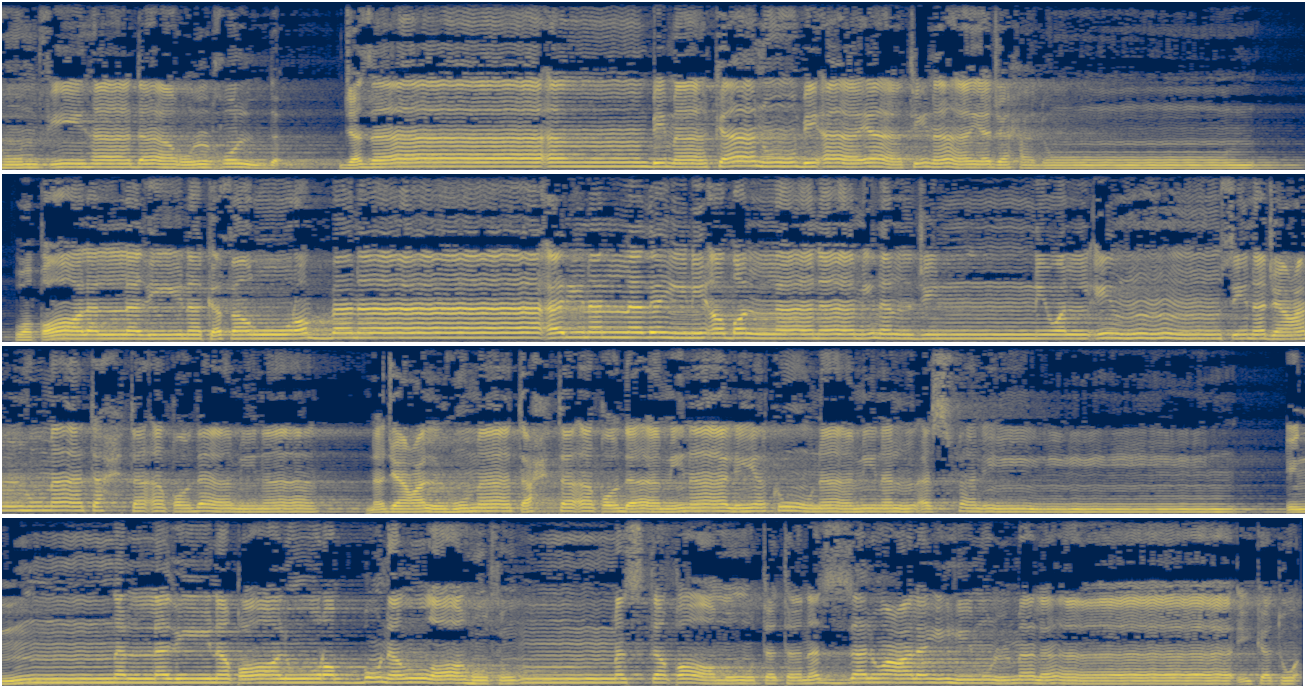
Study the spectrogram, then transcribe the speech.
لهم فيها دار الخلد جزاء بما كانوا بآياتنا يجحدون. وقال الذين كفروا ربنا أرنا الذين أضلانا من الجن والإنس نجعلهما تحت أقدامنا. نجعلهما تحت أقدامنا ليكونا من الأسفلين. إن الذين قالوا ربنا الله ثم استقاموا تتنزل عليهم الملائكة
